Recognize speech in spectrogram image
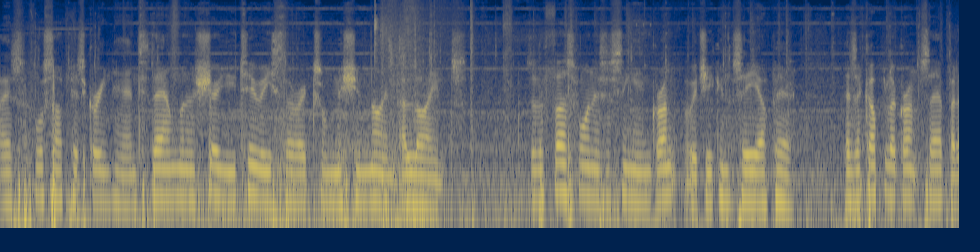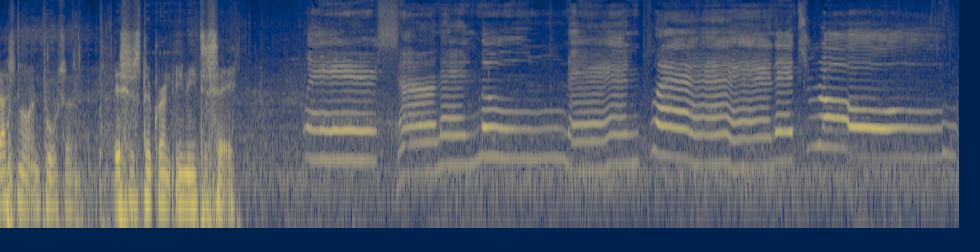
Guys, what's up, it's Green here, and today I'm going to show you two easter eggs on Mission 9, Alliance. So the first one is a singing grunt, which you can see up here. There's a couple of grunts there, but that's not important. This is the grunt you need to see. Where sun and moon and planets roll,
